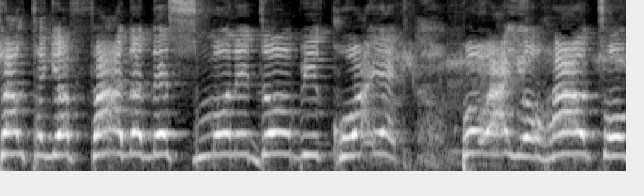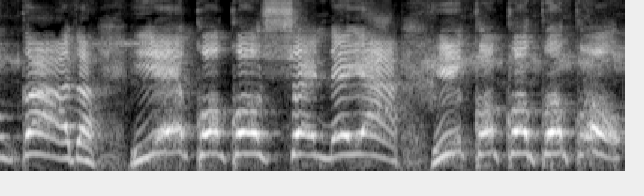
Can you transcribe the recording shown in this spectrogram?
Talk to your father this morning. Don't be quiet. Pour out your heart to God. Ye koko shendeya. Ikoko koko.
